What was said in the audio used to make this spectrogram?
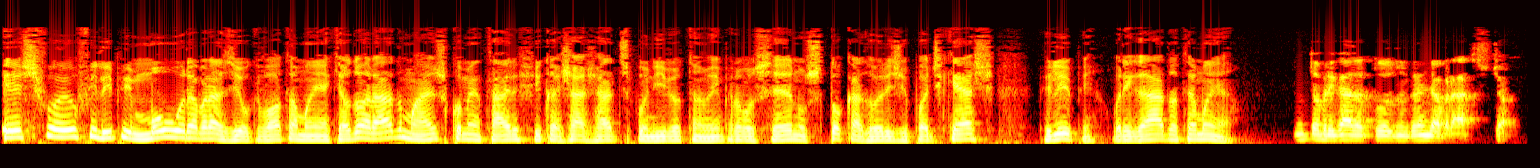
Este foi o Felipe Moura Brasil, que volta amanhã aqui ao Dourado, mas o comentário fica já já disponível também para você nos tocadores de podcast. Felipe, obrigado, até amanhã. Muito obrigado a todos, um grande abraço. Tchau.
